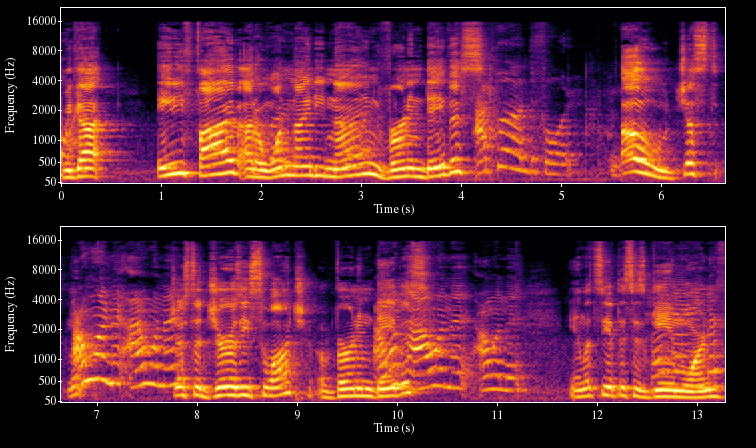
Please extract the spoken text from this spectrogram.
We got 85 out of 199, Vernon Davis. I put on the floor. Oh, just I want it. I want it. just a jersey swatch of Vernon I want it. Davis. I want it. I want it. And let's see if this is game Hey, worn. Up.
